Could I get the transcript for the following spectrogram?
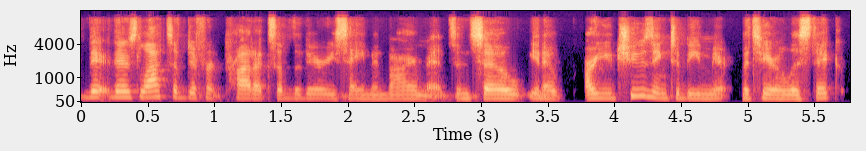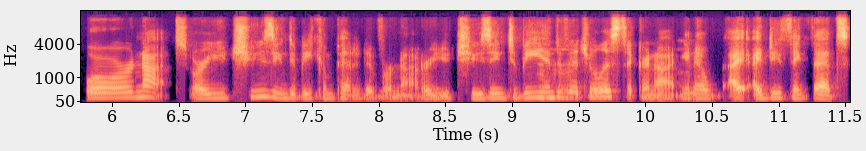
there, there's lots of different products of the very same environments. And so, you know, are you choosing to be materialistic or not? Or are you choosing to be competitive or not? Are you choosing to be mm-hmm. individualistic or not? You know, I, I do think that's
